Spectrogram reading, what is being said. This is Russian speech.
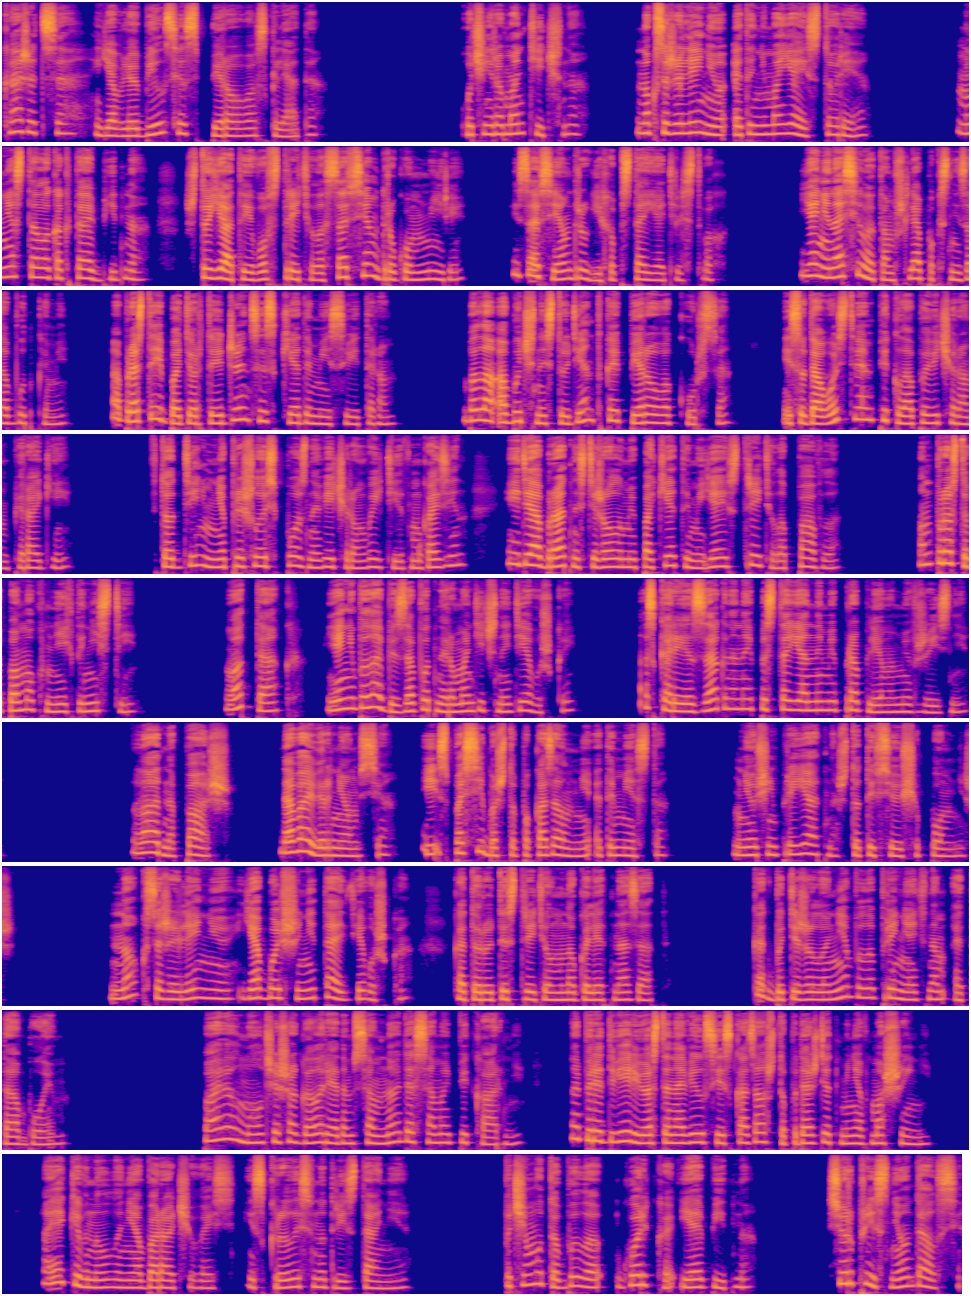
Кажется, я влюбился с первого взгляда. Очень романтично, но, к сожалению, это не моя история. Мне стало как-то обидно, что я-то его встретила совсем в другом мире и совсем в других обстоятельствах. Я не носила там шляпок с незабудками, а простые потертые джинсы с кедами и свитером. Была обычной студенткой первого курса и с удовольствием пекла по вечерам пироги. В тот день мне пришлось поздно вечером выйти в магазин, идя обратно с тяжелыми пакетами, я и встретила Павла. Он просто помог мне их донести. Вот так. Я не была беззаботной романтичной девушкой, а скорее загнанной постоянными проблемами в жизни. Ладно, Паш, давай вернемся. И спасибо, что показал мне это место. Мне очень приятно, что ты все еще помнишь. Но, к сожалению, я больше не та девушка, которую ты встретил много лет назад. Как бы тяжело не было принять нам это обоим. Павел молча шагал рядом со мной до самой пекарни, но перед дверью остановился и сказал, что подождет меня в машине. А я кивнула, не оборачиваясь, и скрылась внутри здания. Почему-то было горько и обидно. Сюрприз не удался.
